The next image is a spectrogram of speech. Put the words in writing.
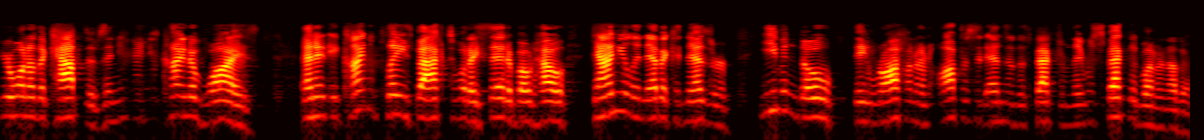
you're one of the captives, and, you, are kind of wise. And it, it kind of plays back to what I said about how Daniel and Nebuchadnezzar, even though they were often on opposite ends of the spectrum, they respected one another.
